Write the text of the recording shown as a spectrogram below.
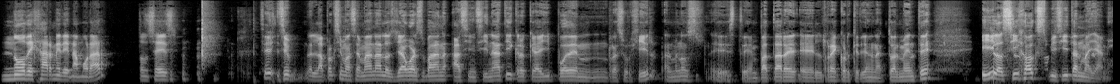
no dejarme de enamorar. Entonces. Sí, sí, la próxima semana los Jaguars van a Cincinnati, creo que ahí pueden resurgir, al menos este, empatar el récord que tienen actualmente. Y los Seahawks visitan Miami.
